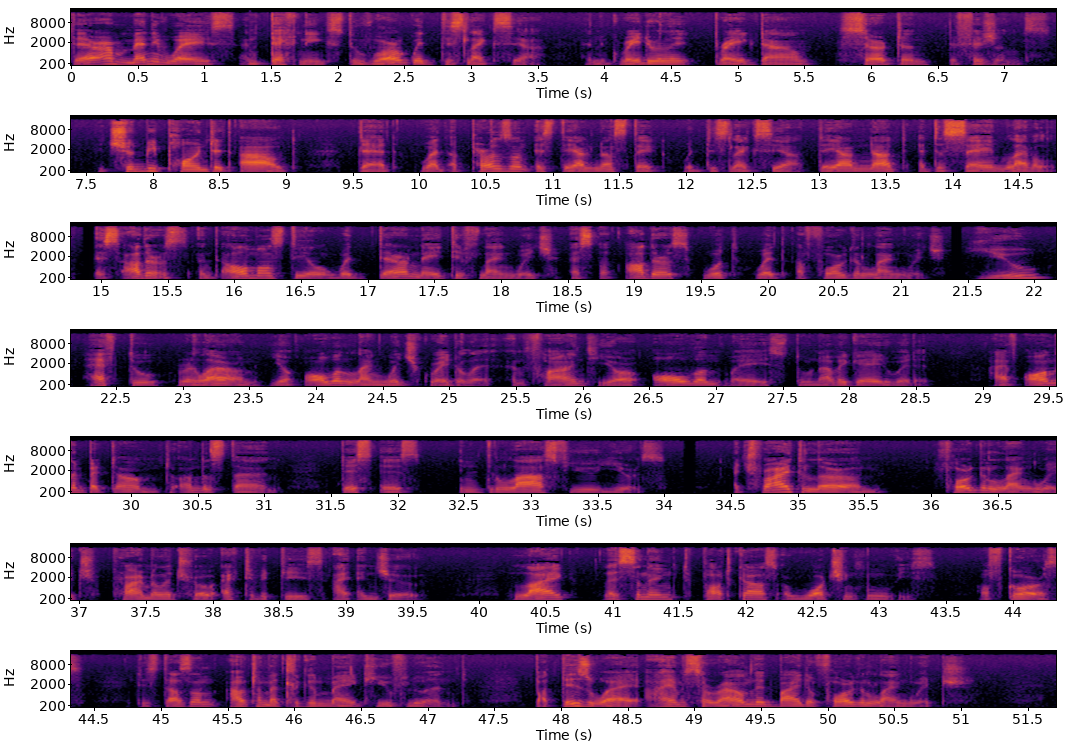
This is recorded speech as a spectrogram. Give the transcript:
There are many ways and techniques to work with dyslexia and gradually break down certain divisions. It should be pointed out that when a person is diagnosed with dyslexia, they are not at the same level as others and almost deal with their native language as others would with a foreign language. You have to relearn your own language gradually and find your own ways to navigate with it. I have only begun to understand this is in the last few years. I try to learn foreign language primarily through activities I enjoy, like listening to podcasts or watching movies. Of course, this doesn't automatically make you fluent, but this way I am surrounded by the foreign language.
